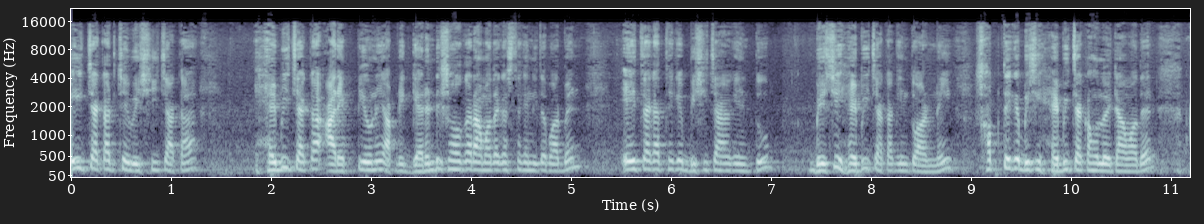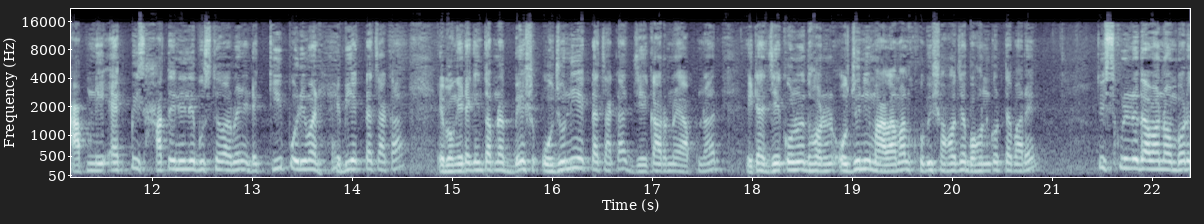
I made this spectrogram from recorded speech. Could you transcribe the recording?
এই চাকার চেয়ে বেশি চাকা হেভি চাকা আর একটিও নেই। আপনি গ্যারেন্টি সহকারে আমাদের কাছ থেকে নিতে পারবেন। এই চাকা থেকে বেশি চাকা কিন্তু, বেশি হেভি চাকা কিন্তু আর নেই। সব থেকে বেশি হেভি চাকা হলো এটা আমাদের। আপনি এক পিস হাতে নিলে বুঝতে পারবেন এটা কী পরিমাণ হেভি একটা চাকা এবং এটা কিন্তু আপনার বেশ ওজনই একটা চাকা, যে কারণে আপনার এটা যে কোনো ধরনের ওজনই মালামাল খুবই সহজে বহন করতে পারে। তো স্ক্রিনে দেওয়া নম্বরে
